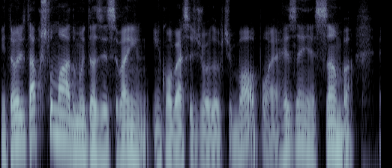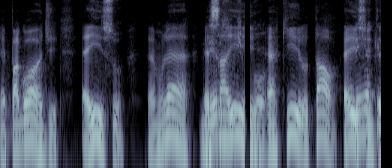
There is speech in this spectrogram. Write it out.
Então ele tá acostumado muitas vezes. Você vai em, em conversa de jogador de futebol, pô, é resenha, é samba, é pagode, é isso, é mulher, é Menos sair, futebol. é aquilo, tal. É Tem isso, a questão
